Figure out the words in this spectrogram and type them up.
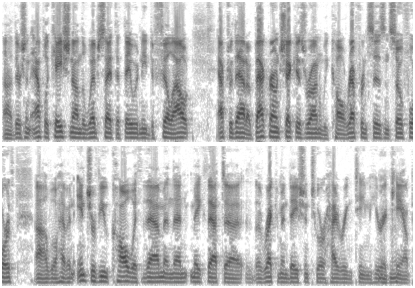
Uh, there's an application on the website that they would need to fill out. After that, a background check is run. We call references and so forth. Uh, we'll have an interview call with them and then make that uh, the recommendation to our hiring team here mm-hmm. at camp.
